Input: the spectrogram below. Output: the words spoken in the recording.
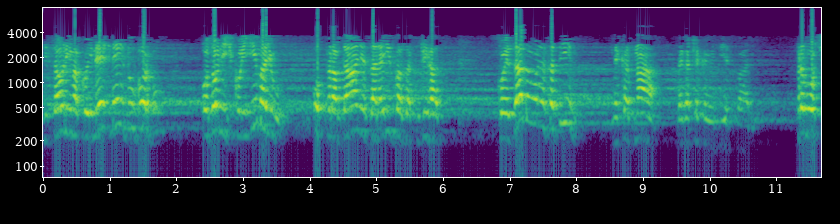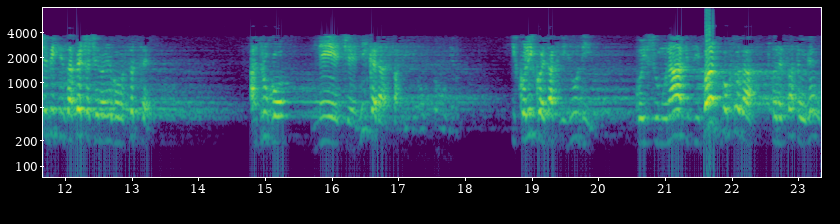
i sa onima koji ne, ne idu u borbu, od onih koji imaju opravdanje za neizlazak u džihad, koji je zadovoljan sa tim, neka zna da ga čekaju dvije stvari. Prvo će biti zapečačeno njegovo srce, a drugo, neće nikada shvatiti ovu vjeru. I koliko je takvih ljudi koji su munafici baš zbog toga što ne shvataju vjeru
